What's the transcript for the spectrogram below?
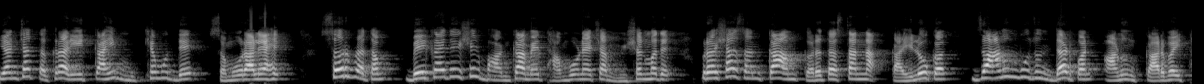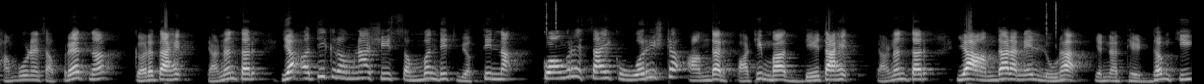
यांच्या तक्रारीत काही मुख्य मुद्दे समोर आले आहेत. सर्वप्रथम बेकायदेशीर बांधकामे थांबवण्याच्या मिशनमध्ये प्रशासन काम करत असताना काही लोक जाणून बुजून दडपण आणून कारवाई थांबवण्याचा प्रयत्न करत आहेत. त्यानंतर या अतिक्रमणाशी संबंधित व्यक्तींना काँग्रेसचा एक वरिष्ठ आमदार पाठिंबा देत आहे त्यानंतर या आमदाराने लोढा यांना थेट धमकी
